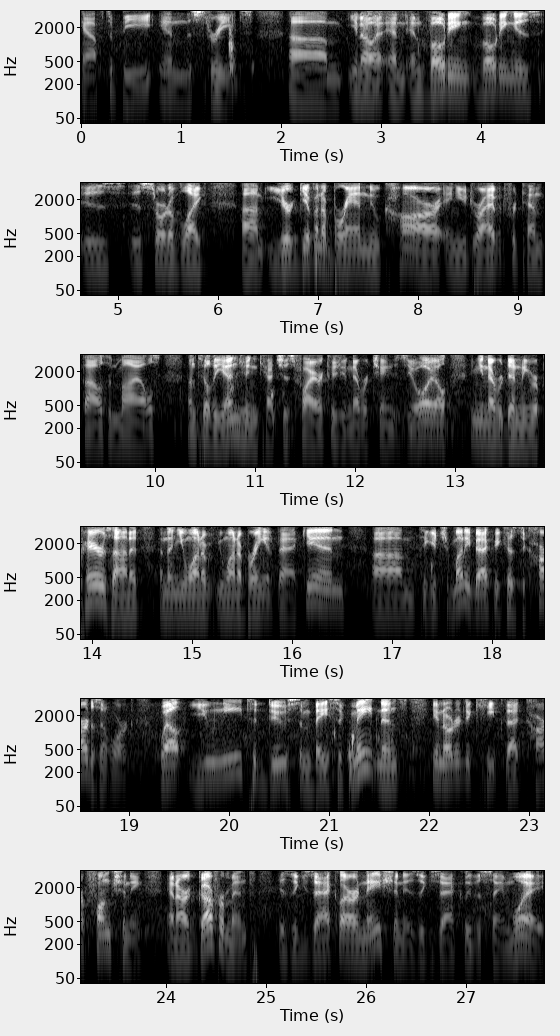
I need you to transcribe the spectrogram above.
have to be in the streets. Um, you know, and, and voting, voting is is is sort of like um, you're given a brand new car and you drive it for ten thousand miles until the engine catches fire because you never changed the oil and you never did any repairs on it, and then you want to you want to bring it back in um, to get your money back because the car doesn't work. Well, you need to do some basic maintenance in order to keep that car functioning. And our government is exactly our nation is exactly the same way,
